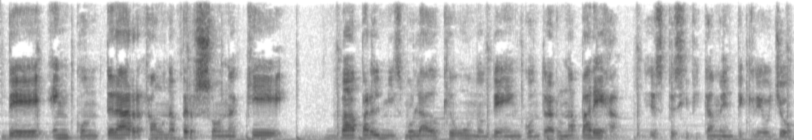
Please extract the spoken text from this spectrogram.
de encontrar a una persona que va para el mismo lado que uno, de encontrar una pareja específicamente, creo yo,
